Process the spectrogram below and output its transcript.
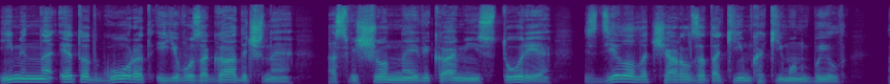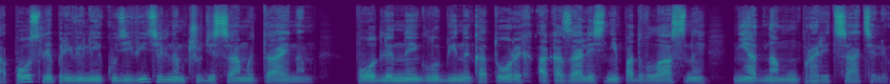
Именно этот город и его загадочная, освещенная веками история сделала Чарльза таким, каким он был, а после привели к удивительным чудесам и тайнам, подлинные глубины которых оказались неподвластны ни одному прорицателю.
